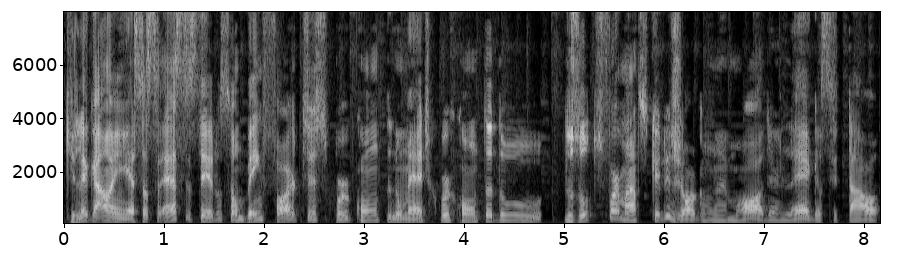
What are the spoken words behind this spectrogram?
Que legal, hein? Essas, esses terrenos são bem fortes por conta no Magic por conta do, dos outros formatos que eles jogam, né? Modern, Legacy e tal.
